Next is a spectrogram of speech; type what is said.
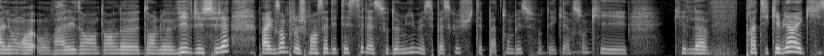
allez, on va, on va aller dans, dans le, dans le vif du sujet. Par exemple, je pensais détester la sodomie, mais c'est parce que je n'étais pas tombée sur des garçons qui, qui la pratiquaient bien et qui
